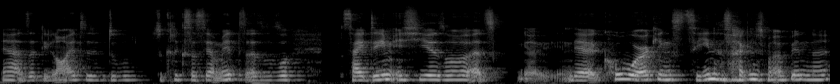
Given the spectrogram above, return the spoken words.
Ja, also die Leute, du, du kriegst das ja mit. Also so seitdem ich hier so als in der Coworking-Szene, sag ich mal, bin, ne,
